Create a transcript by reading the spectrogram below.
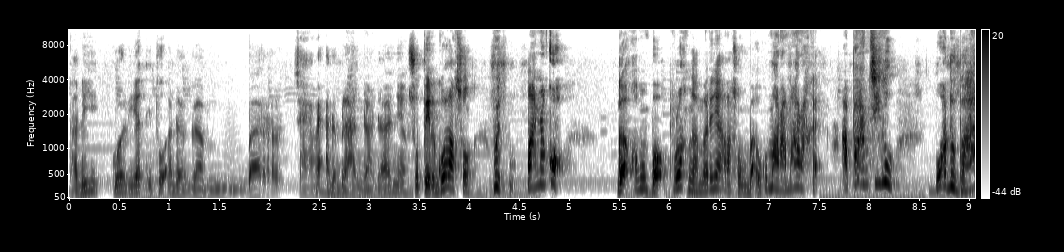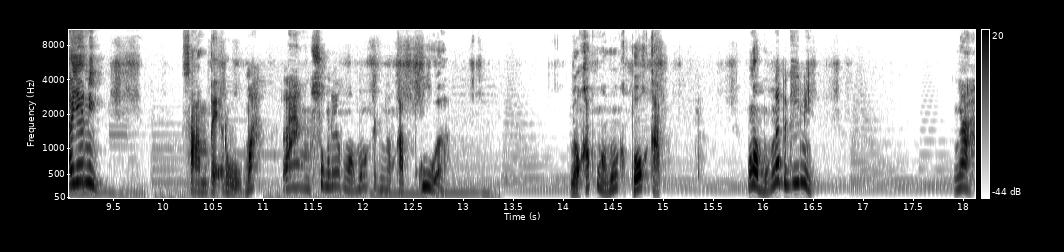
tadi gue lihat itu ada gambar cewek ada belahan dadanya. Supir gue langsung, wih mana kok? Gak kamu bawa pulang gambarnya langsung mbak gue marah-marah kayak, apaan sih lu? Waduh bahaya nih. Sampai rumah, langsung dia ngomong ke nyokap gue. Nyokap ngomong ke bokap. Ngomongnya begini, Nyah,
